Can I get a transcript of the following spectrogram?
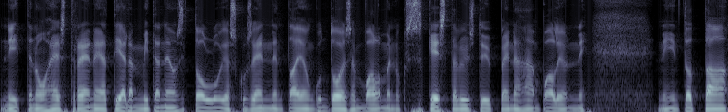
niiden oheistreenejä, tiedän mitä ne on sitten ollut joskus ennen tai jonkun toisen valmennuksessa, kestävyystyyppejä nähdään paljon, niin, niin tota,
